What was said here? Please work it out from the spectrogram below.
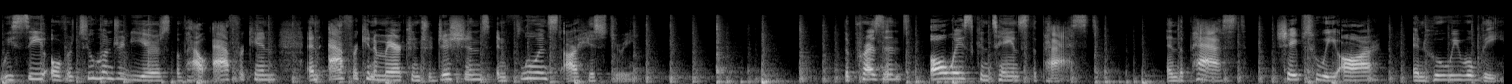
we see over 200 years of how African and African American traditions influenced our history. The present always contains the past, and the past shapes who we are and who we will be.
